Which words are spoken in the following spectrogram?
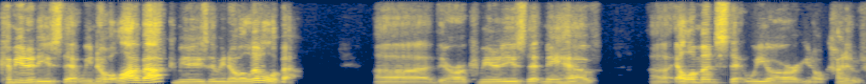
communities that we know a lot about, communities that we know a little about. Uh, there are communities that may have uh, elements that we are, you know, kind of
